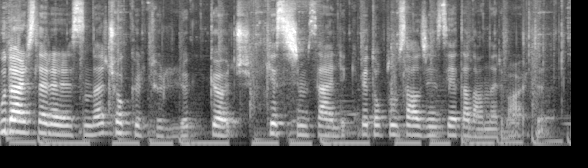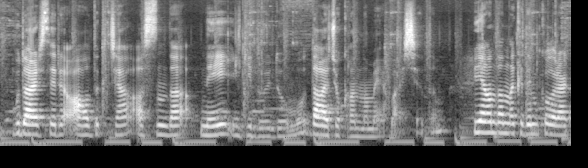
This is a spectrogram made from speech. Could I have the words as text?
Bu dersler arasında çok kültürlülük, göç, kesişimsellik ve toplumsal cinsiyet alanları vardı. Bu dersleri aldıkça aslında neye ilgi duyduğumu daha çok anlamaya başladım. Bir yandan akademik olarak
